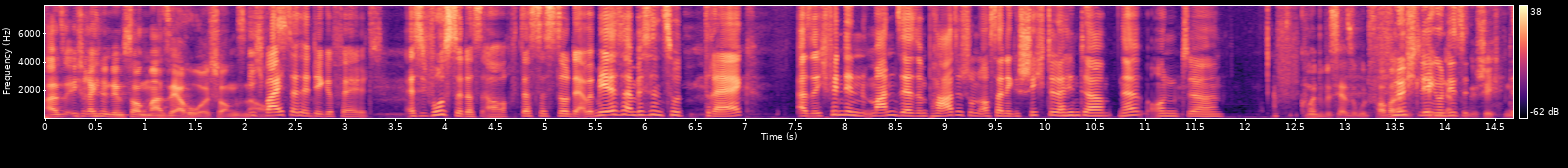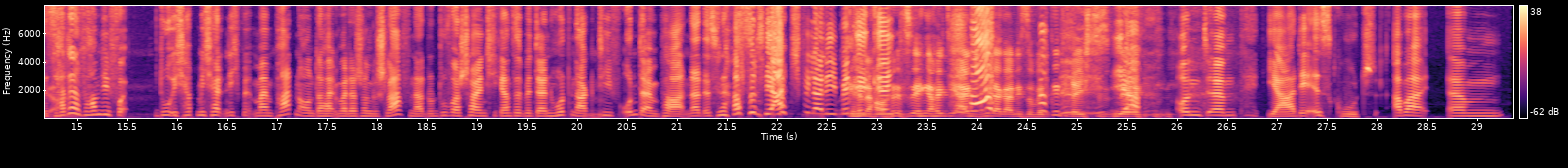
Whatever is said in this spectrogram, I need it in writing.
Also ich rechne dem Song mal sehr hohe Chancen ich aus. weiß, dass er dir gefällt. Also ich wusste das auch, dass das so, der- aber mir ist er ein bisschen zu drag. Also ich finde den Mann sehr sympathisch und auch seine Geschichte dahinter, ne? Und äh, Guck mal, du bist ja so gut vorbereitet. Flüchtlinge und die diese Geschichten Das hat er, haben die vor. Du, ich habe mich halt nicht mit meinem Partner unterhalten, weil er schon geschlafen hat und du wahrscheinlich die ganze Zeit mit deinen Hunden aktiv und deinem Partner. Deswegen hast du die Einspieler nicht Genau, mitgekriegt. deswegen habe ich die Einspieler gar nicht so mitgekriegt. Nee. Ja, und ähm, ja, der ist gut. Aber ähm,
